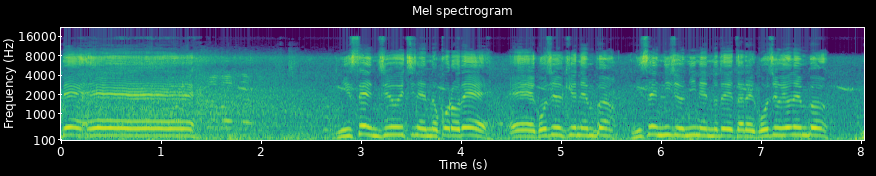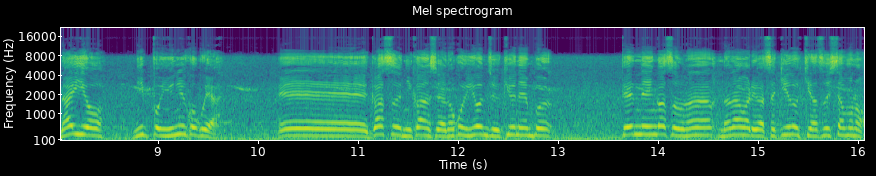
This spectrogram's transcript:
で、えー、2011年の頃で、えー、59年分。2022年のデータで54年分。ないよ。日本輸入国や、えー、ガスに関しては残り49年分。天然ガスの 7, 7割は石油の揮発したもの。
